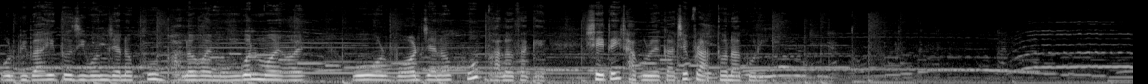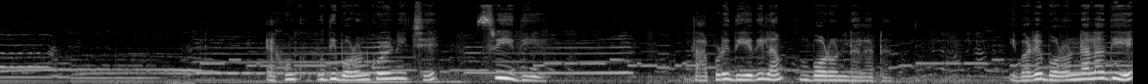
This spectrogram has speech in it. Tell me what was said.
ওর বিবাহিত জীবন যেন খুব ভালো হয়, মঙ্গলময় হয়, ও ওর বর যেন খুব ভালো থাকে, সেটাই ঠাকুরের কাছে প্রার্থনা করি। এখন খুকুদি বরণ করে নিচ্ছে শ্রী দিয়ে। তারপরে দিয়ে দিলাম বরণ ডালাটা। এবারে বরণ ডালা দিয়ে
